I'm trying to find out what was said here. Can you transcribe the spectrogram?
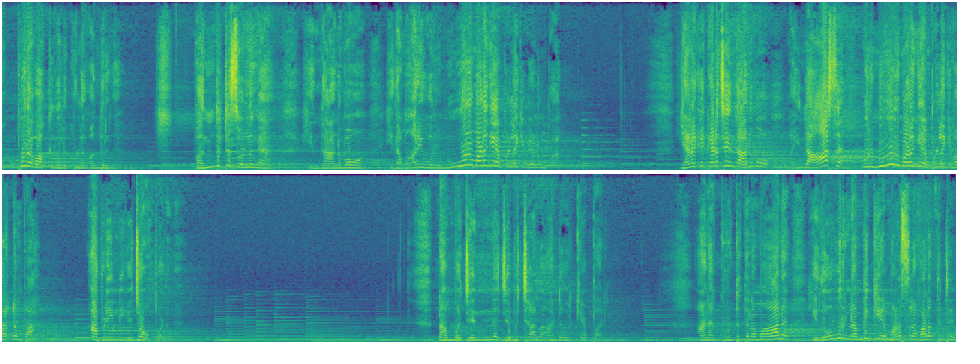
ஒப்புரவாக்குதலுக்குள்ளே வந்துடுங்க வந்துட்டு சொல்லுங்க. இந்த அனுபவம் இதை மாதிரி ஒரு நூறு மடங்கு என் பிள்ளைக்கு வேணும்ப்பா எனக்கு கிடைச்ச இந்த அனுபவம் இந்த ஆசை ஒரு நூறு மடங்கு என் பிள்ளைக்கு வரட்டும்ப்பா அப்படின்னு நீங்க ஜோம் போடுங்க. நம்ம ஜென்ன ஜெபிச்சாலும் ஆண்டவர் கேட்பார். ஆனா குருட்டுத்தனமான ஏதோ ஒரு நம்பிக்கையை மனசுல வளர்த்துட்டு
